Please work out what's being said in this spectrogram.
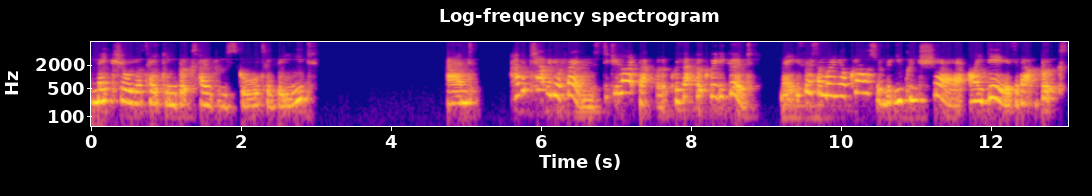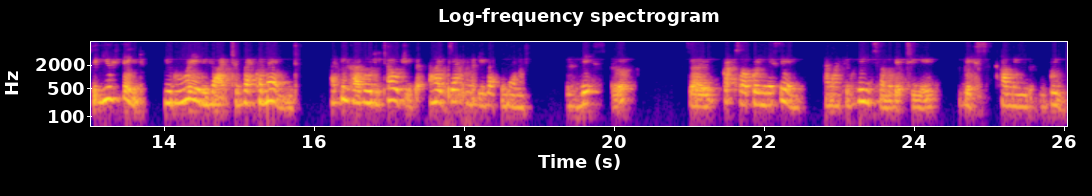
Make sure you're taking books home from school to read. And have a chat with your friends. Did you like that book? Was that book really good? Is there somewhere in your classroom that you can share ideas about books that you think you'd really like to recommend? I think I've already told you that I definitely recommend this book. So perhaps I'll bring this in and I can read some of it to you this coming week.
